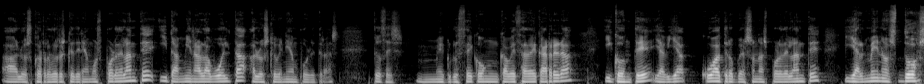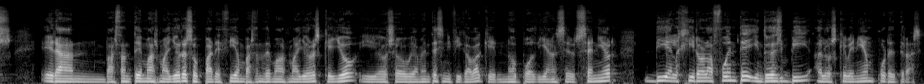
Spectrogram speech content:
a los corredores que teníamos por delante y también a la vuelta a los que venían por detrás. Entonces me crucé con cabeza de carrera y conté y había cuatro personas por delante y al menos dos eran bastante más mayores o parecían bastante más mayores que yo y eso obviamente significaba que no podían ser senior. Di el giro a la fuente y entonces vi a los que venían por detrás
